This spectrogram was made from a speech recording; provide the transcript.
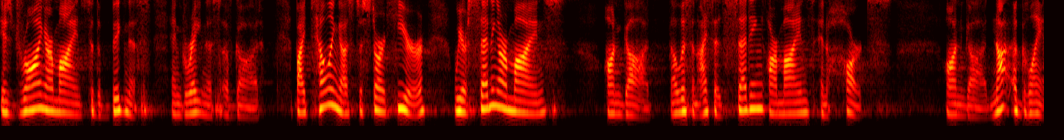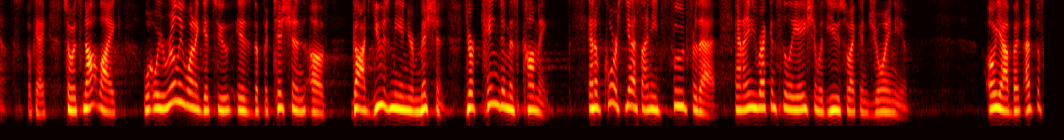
is drawing our minds to the bigness and greatness of God. By telling us to start here, we are setting our minds on God. Now, listen, I said setting our minds and hearts on God, not a glance, okay? So it's not like what we really want to get to is the petition of God, use me in your mission. Your kingdom is coming. And of course, yes, I need food for that, and I need reconciliation with you so I can join you. Oh, yeah, but at the,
